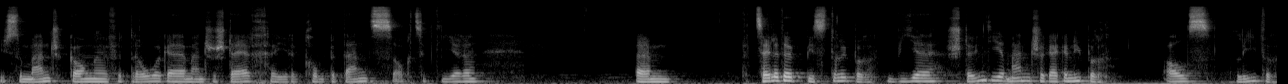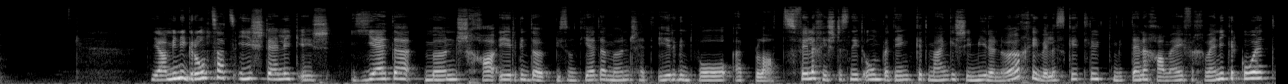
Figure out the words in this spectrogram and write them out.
ist es um Menschen gegangen, Vertrauen geben, Menschen stärken, ihre Kompetenz akzeptieren. Ähm, Erzählt etwas darüber, wie stehen ihr Menschen gegenüber als Leader? Ja, meine Grundsatzeinstellung ist, jeder Mensch kann irgendetwas und jeder Mensch hat irgendwo einen Platz. Vielleicht ist das nicht unbedingt manchmal in meiner Nähe, weil es gibt Leute, mit denen kann man einfach weniger gut.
